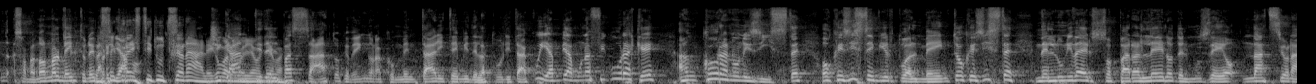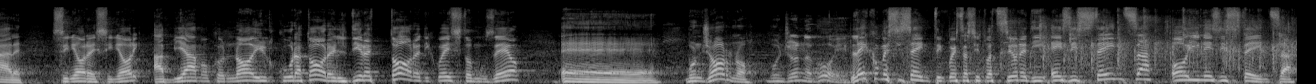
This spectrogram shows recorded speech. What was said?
insomma, normalmente noi la prendiamo istituzionale, giganti del chiamare? passato che vengono a commentare i temi dell'attualità. Qui abbiamo una figura che ancora non esiste, o che esiste virtualmente, o che esiste nell'universo parallelo del Museo Nazionale. Signore e signori, abbiamo con noi il curatore, il direttore di questo museo. Eh, buongiorno. Buongiorno a voi. Lei come si sente in questa situazione di esistenza o inesistenza?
